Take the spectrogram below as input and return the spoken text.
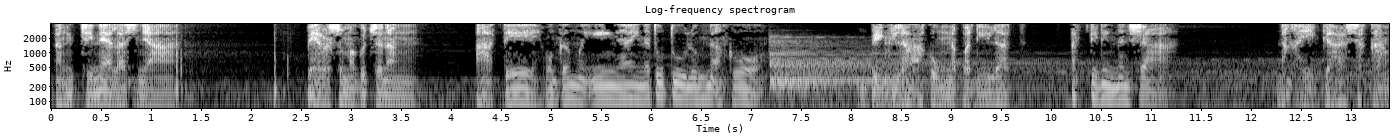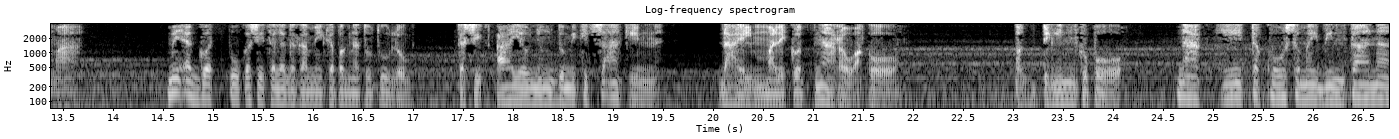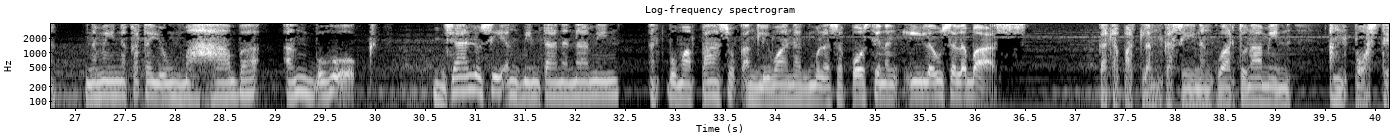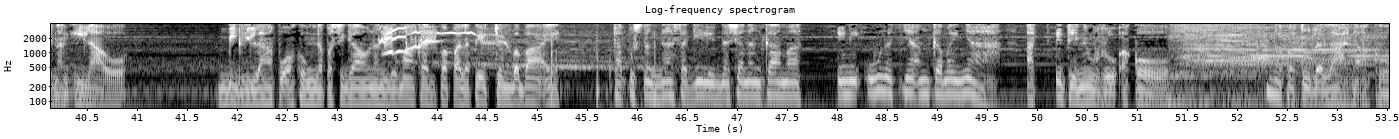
ang tsinelas niya. Pero sumagot siya ng, Ate, huwag kang maingay, natutulog na ako. Bigla akong napadilat at tiningnan siya. Nakahiga sa kama. May agwat po kasi talaga kami kapag natutulog kasi ayaw niyang dumikit sa akin dahil malikot nga raw ako. Pagtingin ko po, nakita ko sa may bintana na may nakatayong mahaba ang buhok. Jealousy ang bintana namin at pumapasok ang liwanag mula sa poste ng ilaw sa labas. Katapat lang kasi ng kwarto namin ang poste ng ilaw. Bigla po akong napasigaw nang lumakad papalapit yung babae tapos nang nasa gilid na siya ng kama, iniunat niya ang kamay niya at itinuro ako. Napatulala na ako.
